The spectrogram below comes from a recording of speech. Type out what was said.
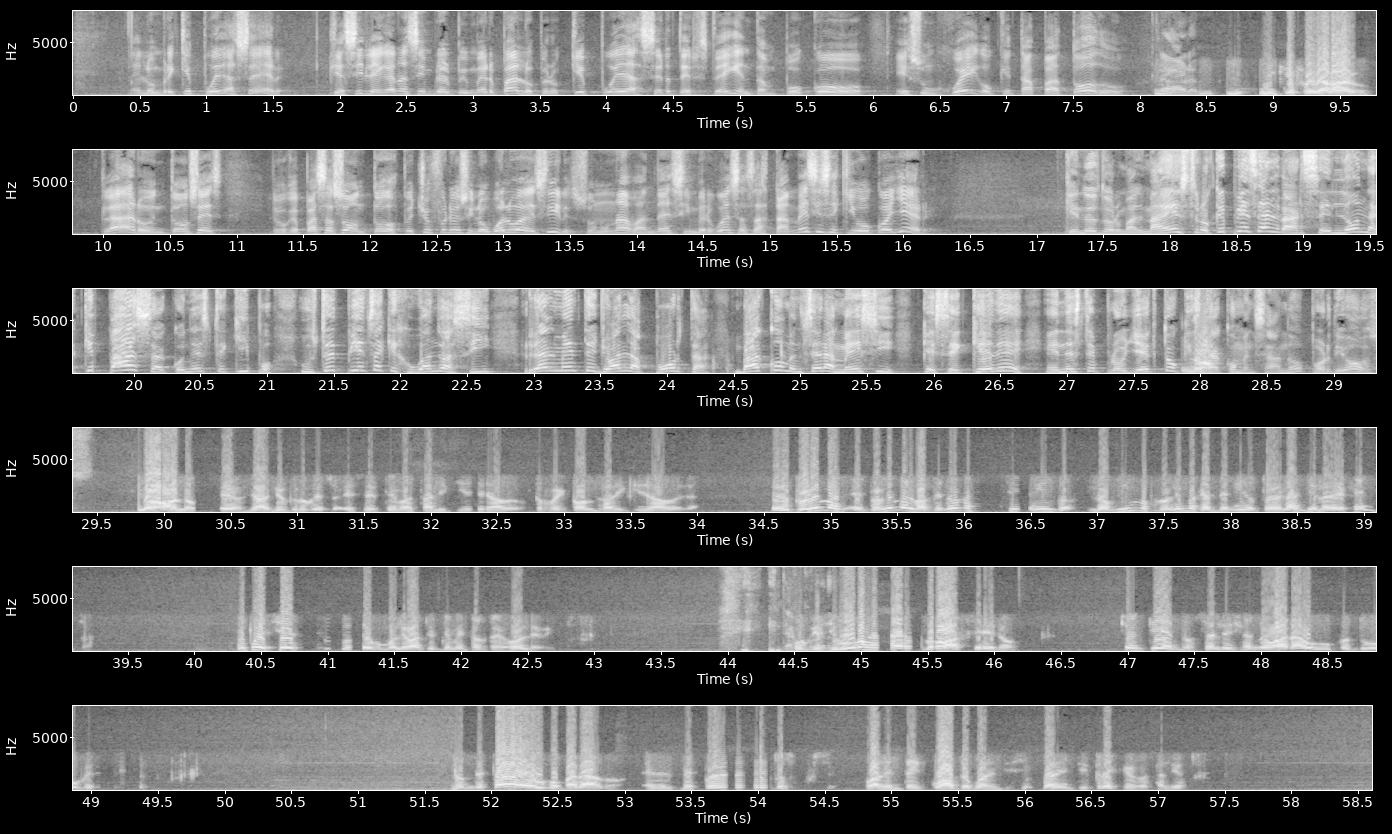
El hombre, ¿qué puede hacer? Que así le gana siempre el primer palo, pero ¿qué puede hacer Ter Stegen? Tampoco es un juego que tapa todo. Claro. Ni, ni- ni que fuera mago. Claro, entonces lo que pasa son todos pechos fríos y lo vuelvo a decir, son una banda de sinvergüenzas. Hasta Messi se equivocó ayer. Que no es normal. Maestro, ¿qué piensa el Barcelona? ¿Qué pasa con este equipo? ¿Usted piensa que jugando así, realmente Joan Laporta va a convencer a Messi que se quede en este proyecto que No. está comenzando? Por Dios. No, no creo, ya, yo creo que eso- ese tema está liquidado, recontra liquidado ya. Pero el problema, el problema del Barcelona sigue teniendo los mismos problemas que ha tenido todo el año en la defensa. No puede ser como levante te metan tres goles, ¿viste? Porque si vos vas a ganar 2 a 0, yo entiendo, se lesionó a Araujo, tuvo que... Donde estaba Araujo parado, en el- después de estos 44, 45, 43 creo que salió,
